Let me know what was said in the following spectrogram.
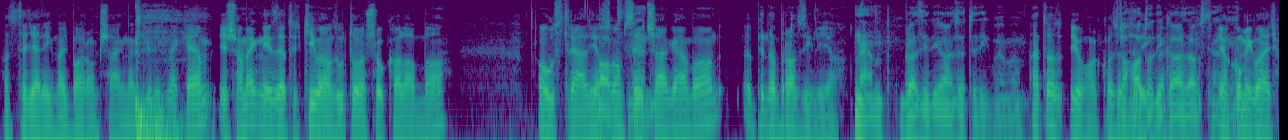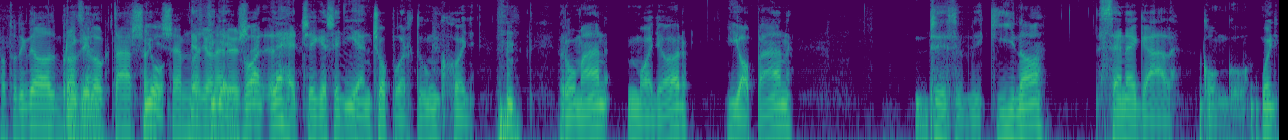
az egy elég nagy baromságnak tűnik nekem. És ha megnézed, hogy ki van az utolsó kalapba, Ausztrália Ausztrália. szomszédságában, például Brazília. Nem, Brazília az ötödikben van. Hát az, jó, akkor az A hatodik az Ausztrália. Ja, akkor még van egy hatodik, de a brazilok Igen. társai Jó, sem de nagyon figyelj, erősek. Van lehetséges egy ilyen csoportunk, hogy román, magyar, japán, Kína, Szenegál, Kongó. Hogy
